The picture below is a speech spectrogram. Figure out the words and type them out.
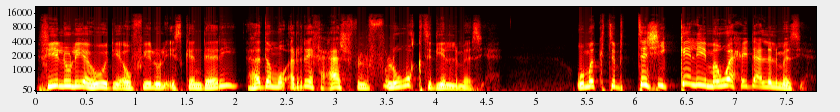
فيلو اليهودي أو فيلو الإسكندري هذا مؤرخ عاش في الوقت ديال المسيح. وما كتب حتى شي كلمة واحدة على المسيح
